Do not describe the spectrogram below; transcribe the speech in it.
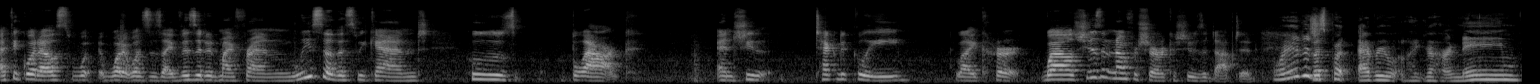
I think what else, what, what it was is I visited my friend Lisa this weekend, who's black, and she technically, like her, well, she doesn't know for sure because she was adopted. Why did you just put every like her name,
